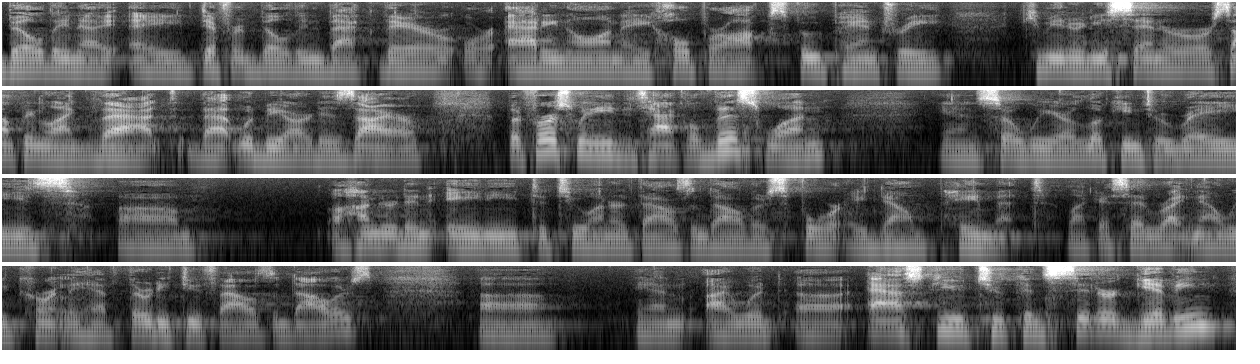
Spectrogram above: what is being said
building a, a different building back there or adding on a Hope Rocks food pantry community center or something like that. That would be our desire. But first, we need to tackle this one and so we are looking to raise um, 180 to 200 thousand dollars for a down payment. Like I said, right now we currently have 32 thousand uh, dollars, and I would uh, ask you to consider giving,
